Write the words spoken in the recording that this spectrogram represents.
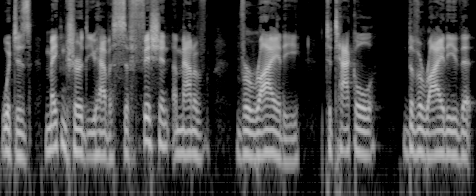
which is making sure that you have a sufficient amount of variety to tackle the variety that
